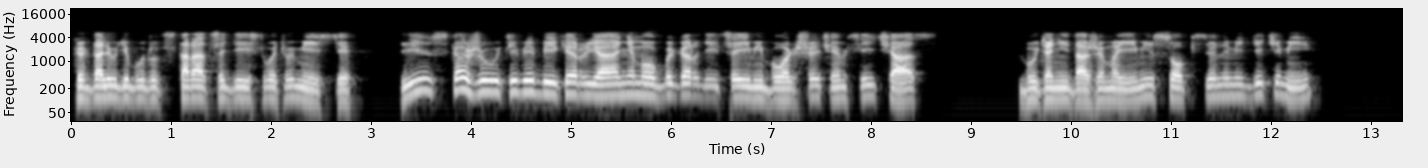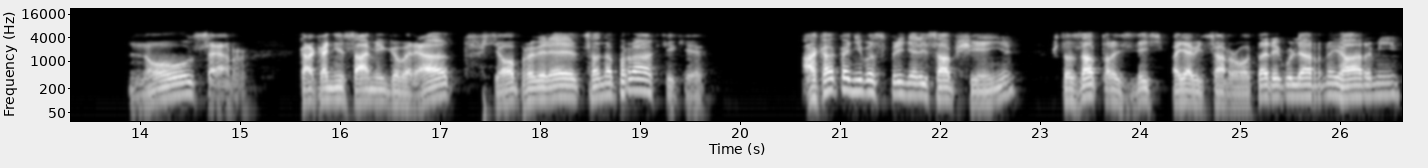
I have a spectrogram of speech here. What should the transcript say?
когда люди будут стараться действовать вместе. И скажу тебе, Бикер, я не мог бы гордиться ими больше, чем сейчас, будь они даже моими собственными детьми. — Ну, сэр, как они сами говорят, все проверяется на практике. А как они восприняли сообщение, что завтра здесь появится рота регулярной армии?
